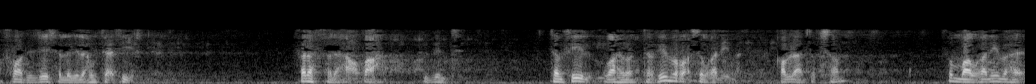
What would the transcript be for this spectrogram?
أفراد الجيش الذي له تأثير. فنفذها أعطاه البنت. التمثيل ظاهر التمثيل من رأس الغنيمة قبل أن تقسم. ثم الغنيمة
